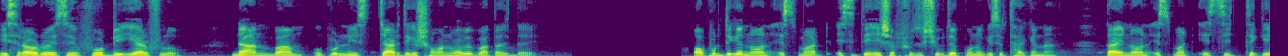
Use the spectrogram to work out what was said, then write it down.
এছাড়াও রয়েছে ফোর ডি এয়ারফ্লো। ডান, বাম, উপর, নিচ, চারদিকে সমানভাবে বাতাস দেয়। অপরদিকে নন স্মার্ট এসিতে এসব সুযোগ সুবিধার কোনো কিছু থাকে না। তাই নন স্মার্ট এসির থেকে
